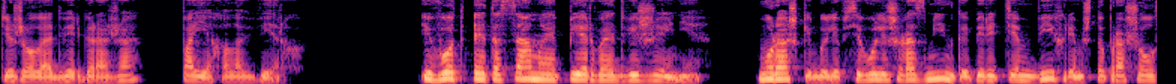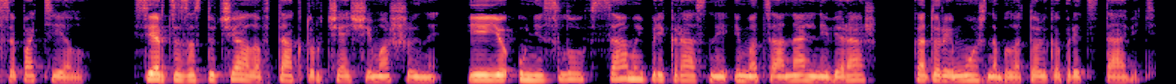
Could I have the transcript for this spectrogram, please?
Тяжелая дверь гаража поехала вверх. И вот это самое первое движение. Мурашки были всего лишь разминкой перед тем вихрем, что прошелся по телу. Сердце застучало в такт урчащей машины, и ее унесло в самый прекрасный эмоциональный вираж, который можно было только представить.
